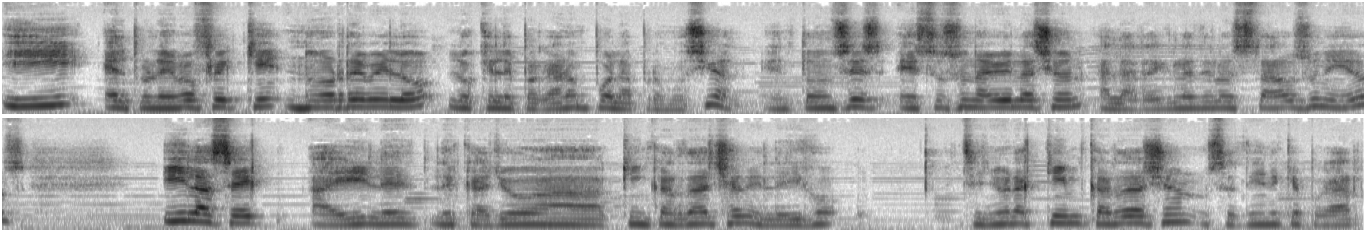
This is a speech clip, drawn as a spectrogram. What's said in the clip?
Y el problema fue que no reveló lo que le pagaron por la promoción. Entonces, esto es una violación a las reglas de los Estados Unidos y la SEC ahí le, cayó a Kim Kardashian y le dijo, señora Kim Kardashian, usted tiene que pagar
